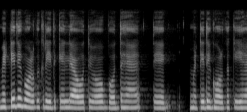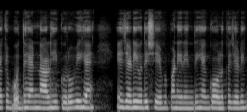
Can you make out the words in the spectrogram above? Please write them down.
ਮਿੱਟੀ ਦੀ ਗੋਲਕ ਖਰੀਦ ਕੇ ਲਿਆਓ ਤੇ ਉਹ ਬੁੱਧ ਹੈ ਤੇ ਮਿੱਟੀ ਦੀ ਗੋਲਕ ਕੀ ਹੈ ਕਿ ਬੁੱਧ ਹੈ, ਨਾਲ ਹੀ ਗੁਰੂ ਵੀ ਹੈ। ਇਹ ਜਿਹੜੀ ਉਹਦੀ ਸ਼ੇਪ ਬਣੀ ਰਹਿੰਦੀ ਹੈ, ਗੋਲਕ ਜਿਹੜੀ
